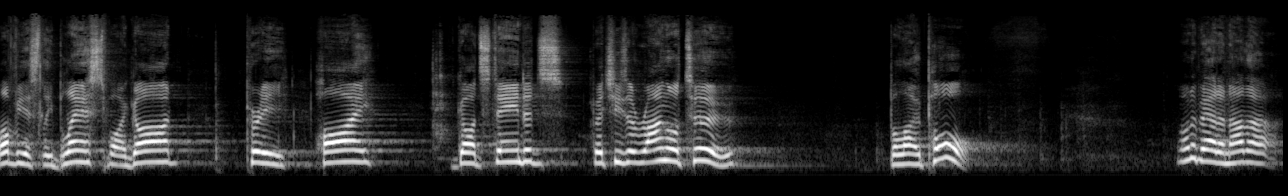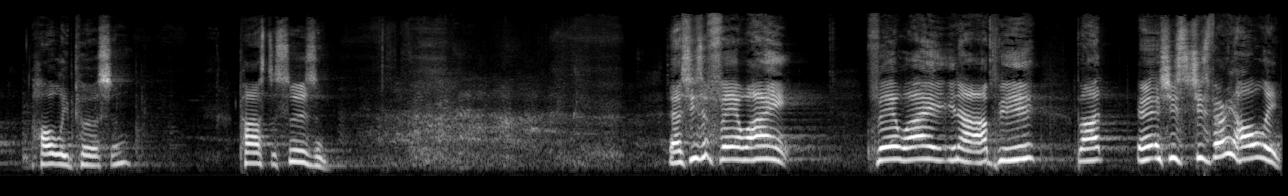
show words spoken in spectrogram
obviously blessed by God, pretty high God's standards but she's a rung or two below Paul. What about another holy person? Pastor Susan. now, she's a fair way, fair way, you know, up here, but uh, she's, she's very holy.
